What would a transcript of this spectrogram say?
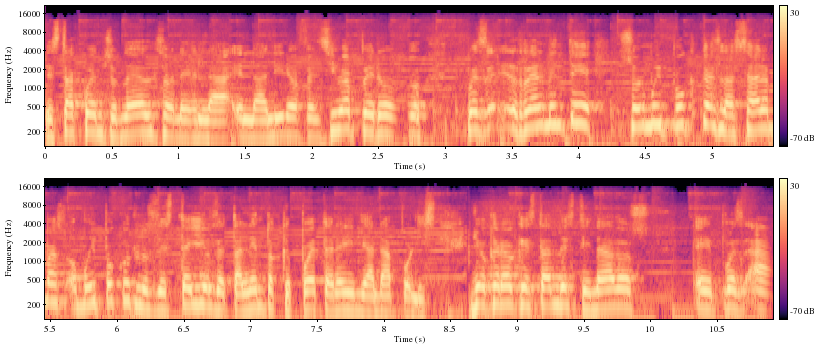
está Quentin Nelson en la, en la línea ofensiva, pero pues realmente son muy pocas las armas o muy pocos los destellos de talento que puede tener Indianapolis. Yo creo que están destinados eh, pues a,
